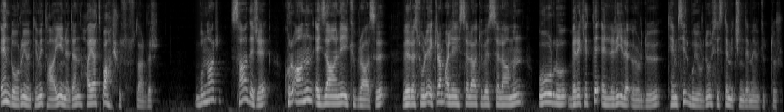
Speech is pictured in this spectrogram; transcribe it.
en doğru yöntemi tayin eden hayat bahş hususlardır. Bunlar sadece Kur'an'ın eczane-i kübrası ve Resul-i Ekrem aleyhissalatu vesselamın uğurlu, bereketli elleriyle ördüğü, temsil buyurduğu sistem içinde mevcuttur.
